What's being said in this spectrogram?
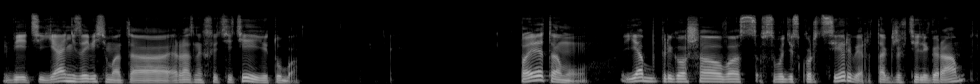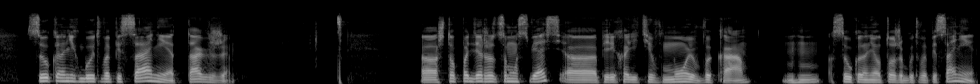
Ведь я независим от а, разных соцсетей и ютуба. Поэтому я бы приглашал вас в свой дискорд-сервер, также в Телеграм. Ссылка на них будет в описании. Также а, Чтобы поддерживать саму связь, а, переходите в мой ВК. Угу. Ссылка на него тоже будет в описании.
